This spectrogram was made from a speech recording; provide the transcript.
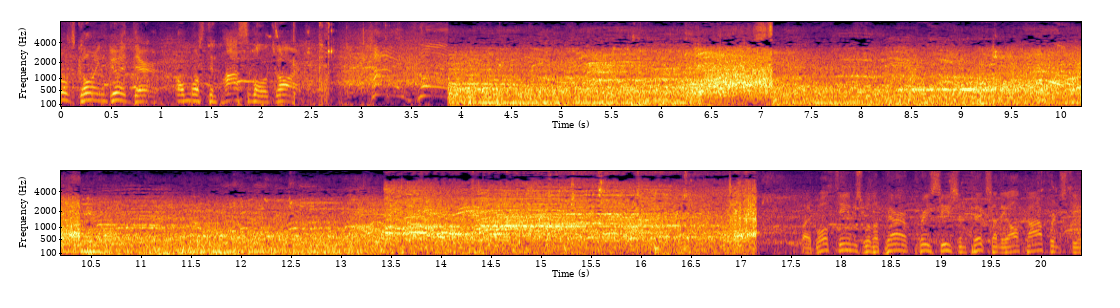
Marshall's going good. They're almost impossible to guard. Both teams with a pair of preseason picks on the all-conference team.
